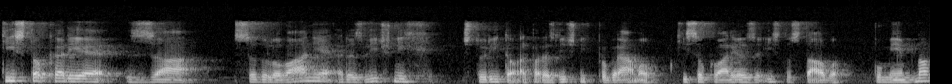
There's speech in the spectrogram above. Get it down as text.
tisto, kar je za sodelovanje različnih storitev ali pa različnih programov, ki se ukvarjajo z isto stavbo, pomembno,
